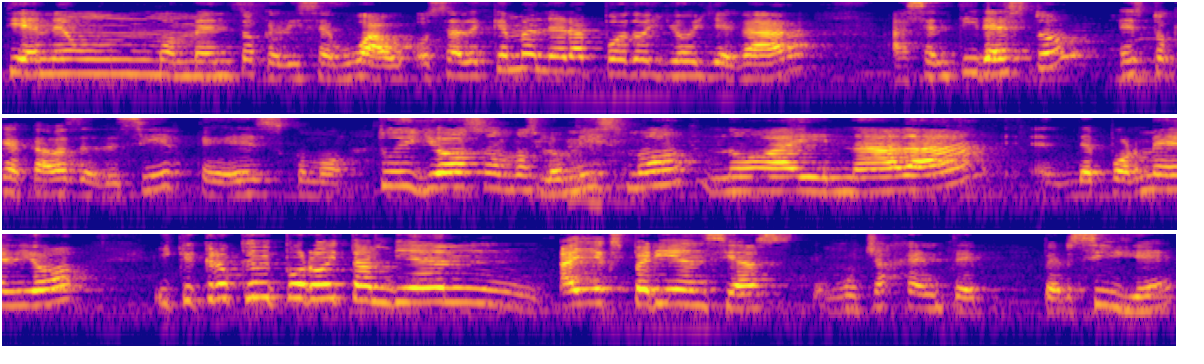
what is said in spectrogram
tiene un momento que dice, wow, o sea, ¿de qué manera puedo yo llegar a sentir esto, esto que acabas de decir, que es como tú y yo somos lo mismo, no hay nada de por medio, y que creo que hoy por hoy también hay experiencias que mucha gente persigue,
